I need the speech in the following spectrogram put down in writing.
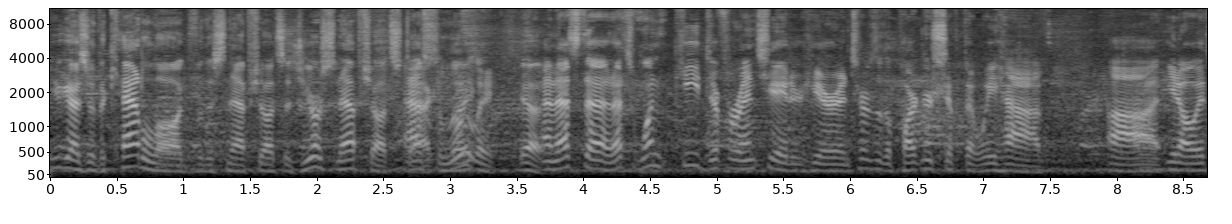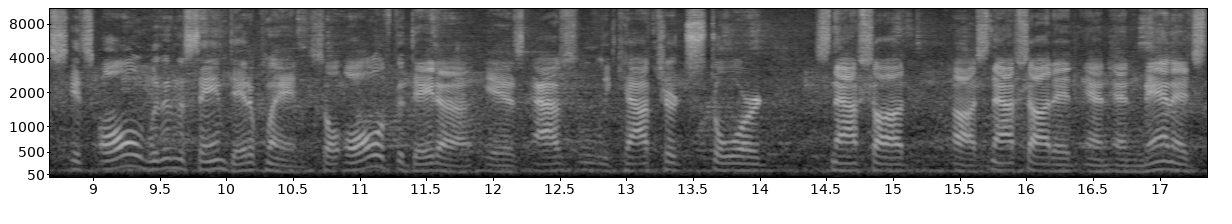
you guys are the catalog for the snapshots, it's your snapshot stack, Absolutely, right? yeah. and that's, the, that's one key differentiator here in terms of the partnership that we have. Uh, you know, it's, it's all within the same data plane. So all of the data is absolutely captured, stored, snapshot, uh, snapshotted, and, and managed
